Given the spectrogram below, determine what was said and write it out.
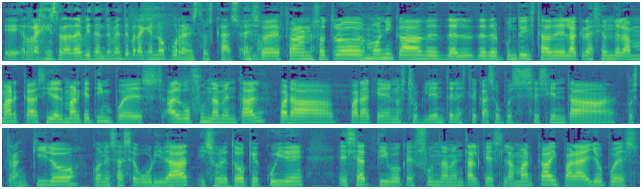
eh, registrada, evidentemente, para que no ocurran estos casos. Eso es, para nosotros, Mónica, desde el, desde el, punto de vista de la creación de las marcas y del marketing, pues algo fundamental para, para que nuestro cliente, en este caso, pues se sienta pues tranquilo, con esa seguridad y sobre todo que cuide ese activo que es fundamental, que es la marca, y para ello, pues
